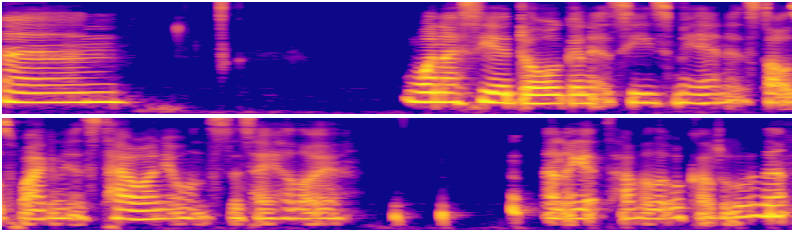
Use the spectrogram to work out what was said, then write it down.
Um, when I see a dog and it sees me and it starts wagging its tail and it wants to say hello, and I get to have a little cuddle with it.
